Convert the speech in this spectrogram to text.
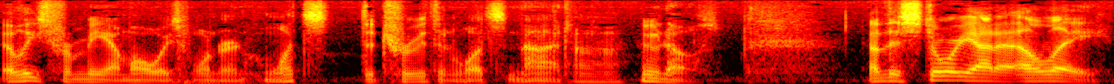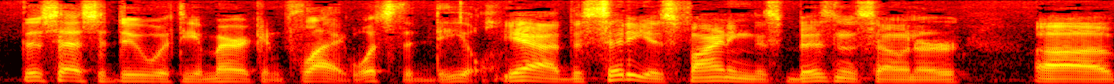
at least for me, I'm always wondering what's the truth and what's not. Who knows? Now, this story out of L.A., this has to do with the American flag. What's the deal? Yeah, the city is fining this business owner uh,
